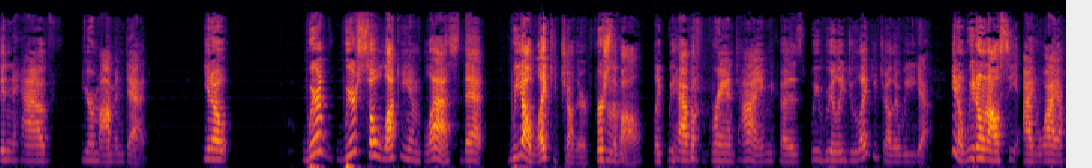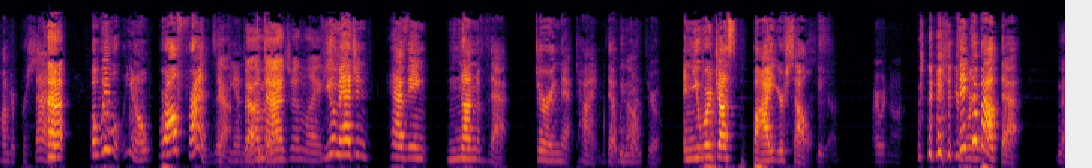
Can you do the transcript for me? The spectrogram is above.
didn't have your mom and dad. You know, we're we're so lucky and blessed that we all like each other. 1st of Mhm. all, like we have a grand time because we really do like each other. We Yeah. you know, we don't all see eye to eye hundred percent, but we, you know, we're all friends yeah. at the end But of the day. But imagine like You imagine having none of that during that time that we No. went through, and you were just by yourself. I would not. Think about that. No.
